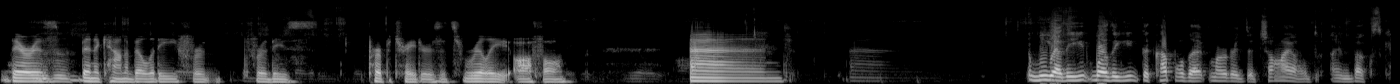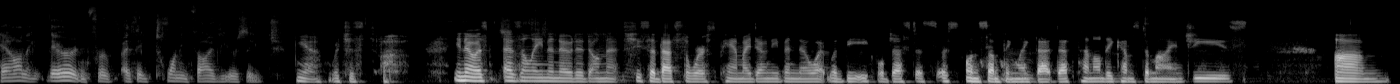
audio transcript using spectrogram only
there has mm-hmm. been accountability for for these perpetrators. It's really awful. And yeah, the well the the couple that murdered the child in Bucks County, they're in for I think twenty five years each. Yeah, which is you know, as as Elena noted on that, she said that's the worst. Pam, I don't even know what would be equal justice or, on something like that. Death penalty comes to mind. Geez, um,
